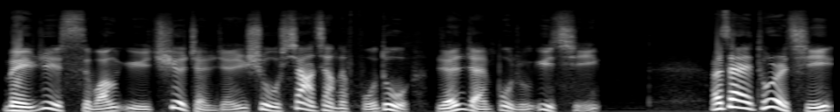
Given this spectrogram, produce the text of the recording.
每日死亡与确诊人数下降的幅度仍然不如预期。而在土耳其，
